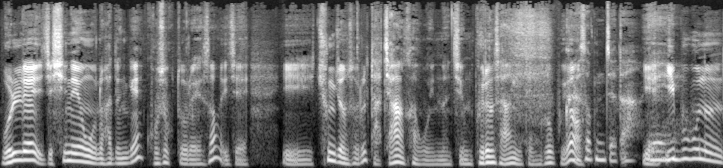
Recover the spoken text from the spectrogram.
원래 이제 시내용으로 하던 게 고속도로에서 이제 이 충전소를 다 장악하고 있는 지금 그런 상황이 된 거고요. 그래서 문제다. 예, 예. 이 부분은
